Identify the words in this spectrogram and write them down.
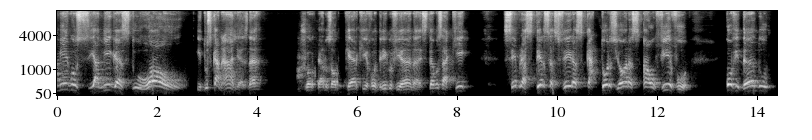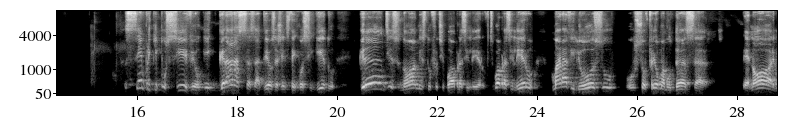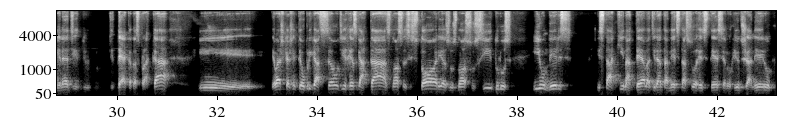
amigos e amigas do UOL e dos canalhas, né? João Carlos Albuquerque e Rodrigo Viana. Estamos aqui sempre às terças-feiras, 14 horas, ao vivo, convidando sempre que possível, e graças a Deus a gente tem conseguido, grandes nomes do futebol brasileiro. Futebol brasileiro maravilhoso, sofreu uma mudança enorme, né, de, de, de décadas para cá, e eu acho que a gente tem a obrigação de resgatar as nossas histórias, os nossos ídolos, e um deles está aqui na tela, diretamente da sua residência no Rio de Janeiro,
